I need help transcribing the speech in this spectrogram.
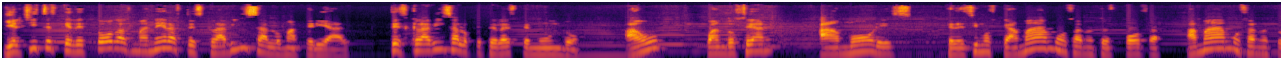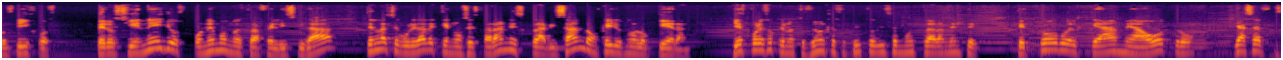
Y el chiste es que de todas maneras te esclaviza lo material, te esclaviza lo que te da este mundo, aun cuando sean amores, que decimos que amamos a nuestra esposa, amamos a nuestros hijos, pero si en ellos ponemos nuestra felicidad, ten la seguridad de que nos estarán esclavizando aunque ellos no lo quieran. Y es por eso que nuestro Señor Jesucristo dice muy claramente que todo el que ame a otro, ya sea sus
